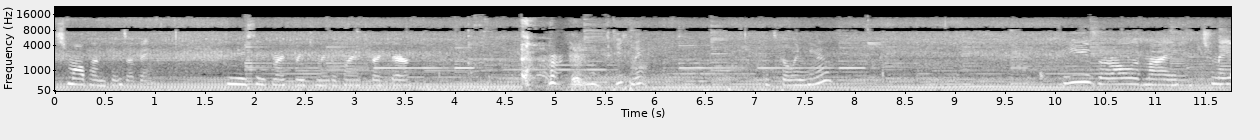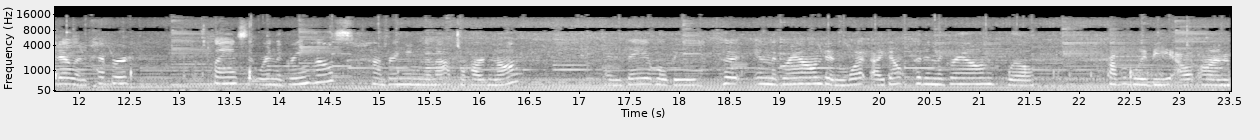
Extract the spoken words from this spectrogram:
small pumpkins, I think. Can you see my three tomato plants right there? Excuse me. Let's go in here. These are all of my tomato and pepper plants that were in the greenhouse. I'm bringing them out to harden off and they will be put in the ground and what I don't put in the ground will probably be out on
